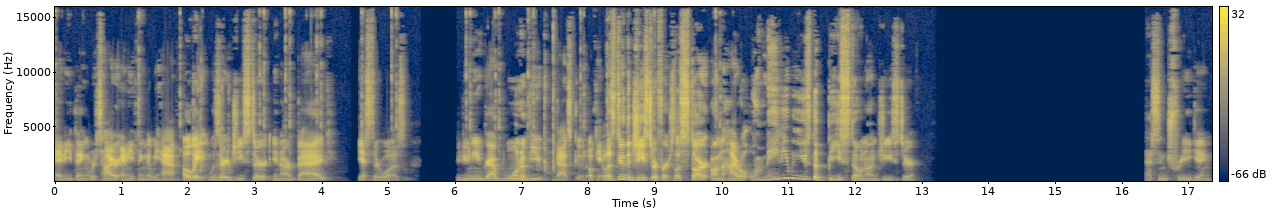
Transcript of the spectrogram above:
anything, retire anything that we have. Oh, wait. Was there a G-Ster in our bag? Yes, there was. We do need to grab one of you. That's good. Okay, let's do the G-Ster first. Let's start on the high roll. Or maybe we use the B-Stone on G-Ster. That's intriguing.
